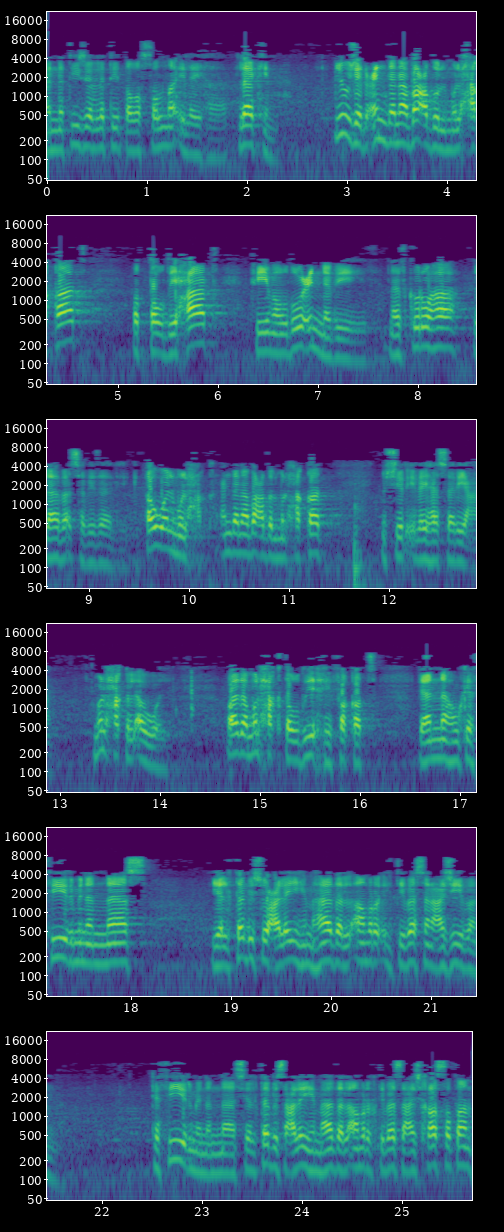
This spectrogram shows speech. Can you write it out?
النتيجة التي توصلنا إليها. لكن يوجد عندنا بعض الملحقات والتوضيحات في موضوع النبيذ. نذكرها لا بأس بذلك. أول ملحق. عندنا بعض الملحقات نشير إليها سريعا. الملحق الأول. وهذا ملحق توضيحي فقط لأنه كثير من الناس يلتبس عليهم هذا الأمر التباسا عجيبا. كثير من الناس يلتبس عليهم هذا الأمر التباسا عجيبا خاصة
